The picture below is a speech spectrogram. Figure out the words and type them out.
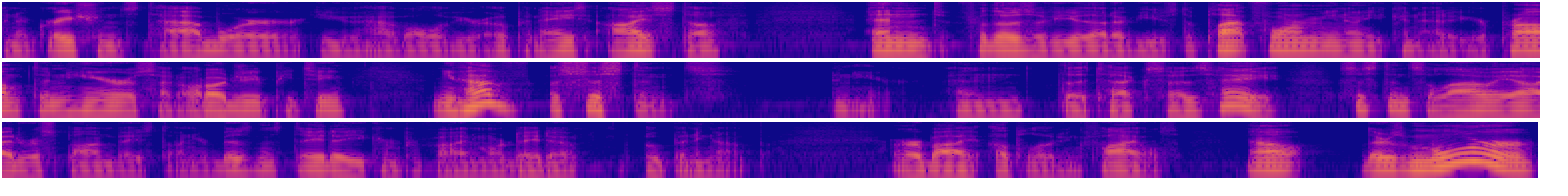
integrations tab where you have all of your OpenAI stuff. And for those of you that have used the platform, you know, you can edit your prompt in here, set AutoGPT, and you have assistants in here. And the text says, hey, assistants allow AI to respond based on your business data. You can provide more data opening up or by uploading files. Now, there's more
